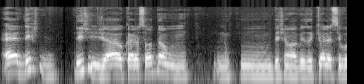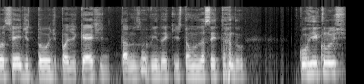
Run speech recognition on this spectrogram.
É, desde, desde já eu quero só dar um, um, um. Deixar uma vez aqui. Olha, se você é editor de podcast, está nos ouvindo aqui, estamos aceitando currículos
